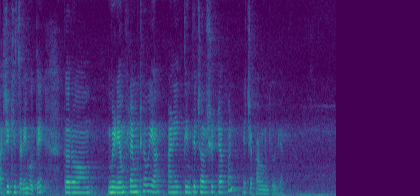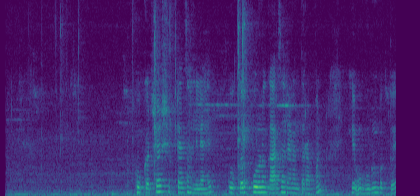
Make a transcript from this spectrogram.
अशी खिचडी होते. तर मीडियम फ्लेम ठेवूया आणि एक तीन ते चार शिट्ट्या पण ह्याच्या काढून घेऊया. कुकरच्या शिट्ट्या झालेल्या आहेत. कुकर पूर्ण गार झाल्यानंतर आपण हे उघडून बघतोय.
